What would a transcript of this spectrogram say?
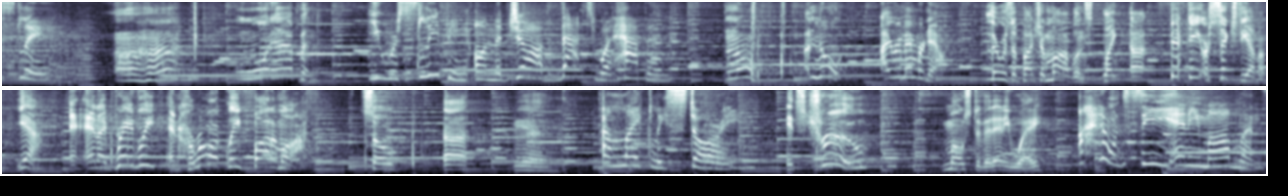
Honestly! Uh-huh. What happened? You were sleeping on the job, that's what happened. No, uh, no, I remember now. There was a bunch of moblins, like uh, 50 or 60 of them, yeah. A- and I bravely and heroically fought them off. So, uh, yeah. A likely story. It's true. Most of it, anyway. I don't see any moblins.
